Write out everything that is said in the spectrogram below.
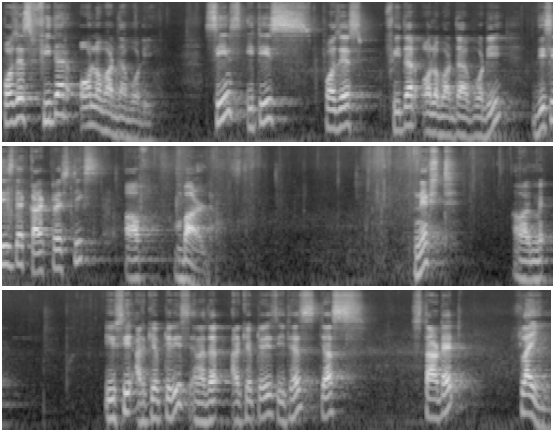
possess feather all over the body. Since it is possess feather all over the body, this is the characteristics of bird. Next, our you see Archaeopteryx, another Archaeopteryx, it has just started flying.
